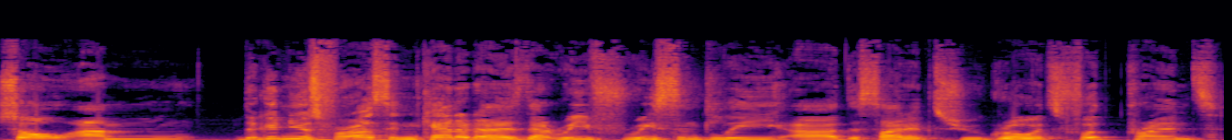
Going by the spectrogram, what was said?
So um, the good news for us in Canada is that Reef recently uh, decided to grow its footprint.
